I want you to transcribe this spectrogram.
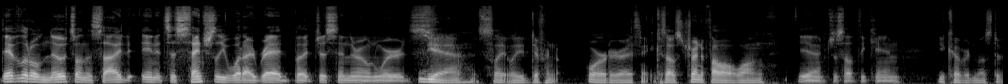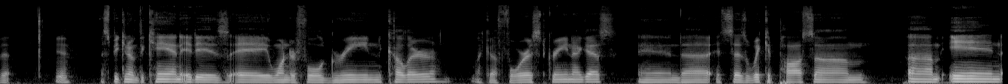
They have little notes on the side, and it's essentially what I read, but just in their own words. Yeah, slightly different order, I think, because I was trying to follow along. Yeah, just off the can. You covered most of it. Yeah. Speaking of the can, it is a wonderful green color, like a forest green, I guess. And uh, it says Wicked Pawesome um, in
